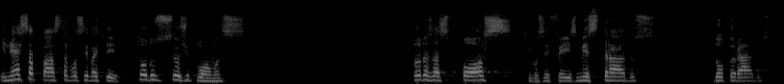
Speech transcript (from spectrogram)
e nessa pasta você vai ter todos os seus diplomas, todas as pós que você fez, mestrados, doutorados,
